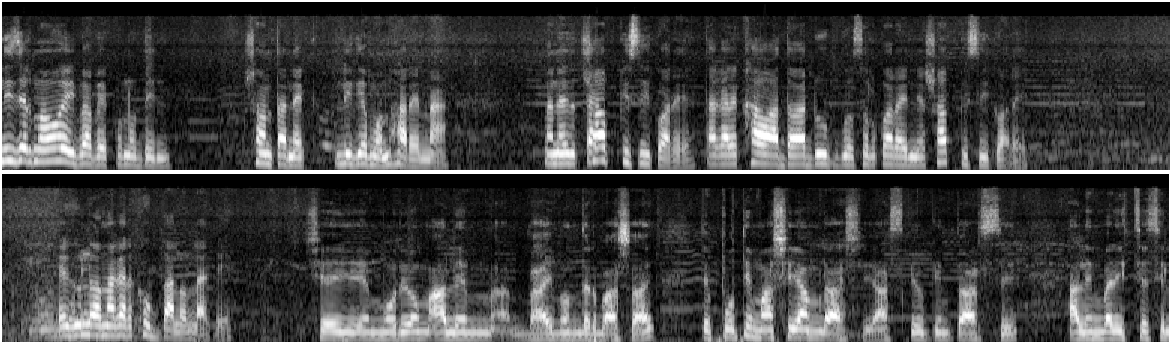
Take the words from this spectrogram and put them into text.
নিজের মাও এইভাবে কোনো দিন সন্তানের লিগে মন হারে না। মানে সব কিছুই করে তাগারে খাওয়া দাওয়া ডুব গোসল করাই নিয়ে সব কিছুই করে। এগুলো আমার খুব ভালো লাগে। সেই মরিয়ম আলেম ভাই বোনদের বাসায়। তো প্রতি মাসেই আমরা আসি। আজকেও কিন্তু আসছি। আলিমবার ইচ্ছে ছিল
